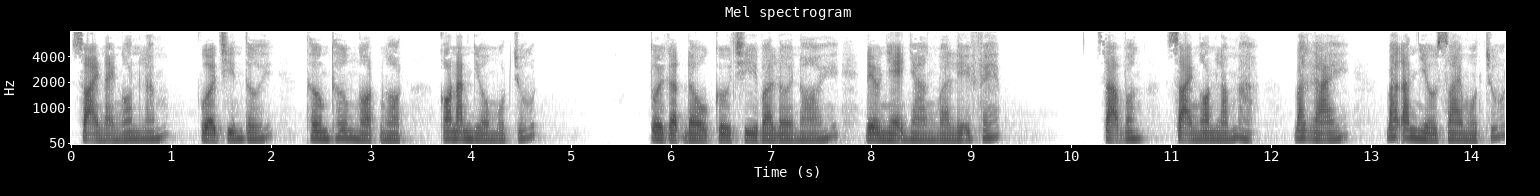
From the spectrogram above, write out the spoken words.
Xoài này ngon lắm, vừa chín tới, thơm thơm ngọt ngọt, con ăn nhiều một chút. Tôi gật đầu cử chỉ và lời nói đều nhẹ nhàng và lễ phép. Dạ vâng, xoài ngon lắm ạ. Bác gái, bác ăn nhiều xoài một chút.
